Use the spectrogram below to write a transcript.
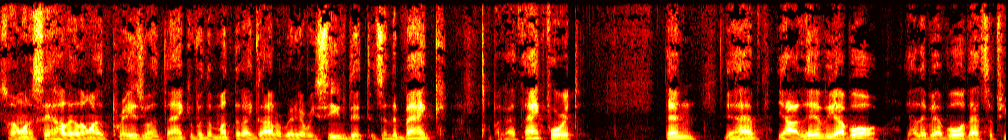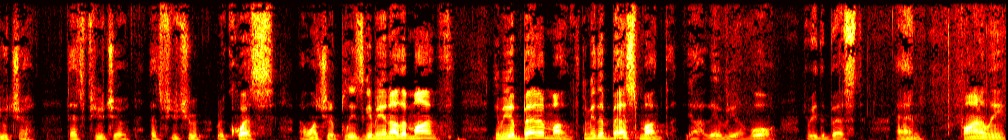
so I want to say Hallel. I want to praise you and thank you for the month that I got already. I received it. It's in the bank. If I got thank for it, then you have Ya'aleh V'yavo. Ya'aleh V'yavo. That's the future. That's future. That's future requests I want you to please give me another month. Give me a better month. Give me the best month. Yeah, Give me the best. And finally,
